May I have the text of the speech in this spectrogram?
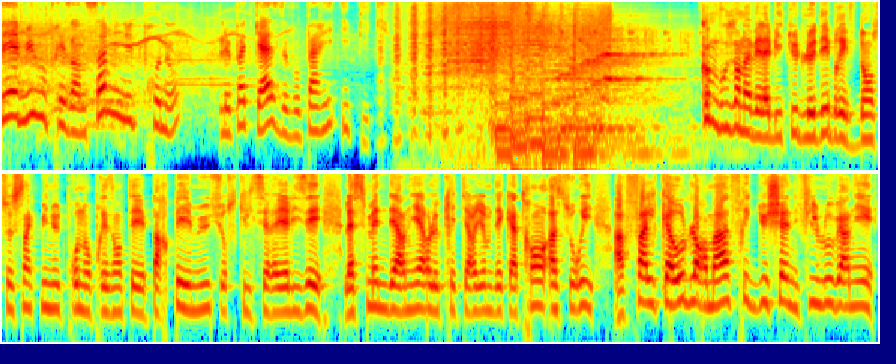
PMU vous présente 5 minutes prono, le podcast de vos paris hippiques. Comme vous en avez l'habitude, le débrief dans ce 5 minutes prono présenté par PMU sur ce qu'il s'est réalisé la semaine dernière, le critérium des 4 ans a souri à Falcao de Lorma, Frick Duchesne, Phil Louvernier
